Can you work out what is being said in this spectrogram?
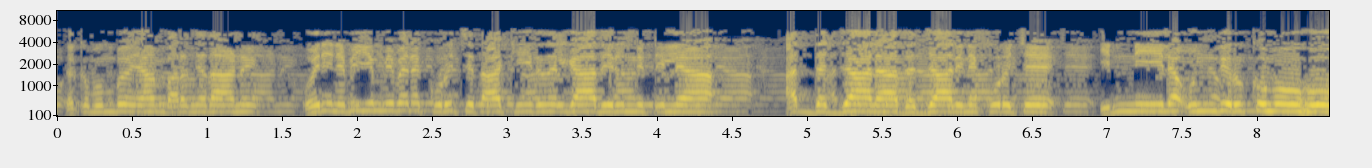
ഇതൊക്കെ മുമ്പ് ഞാൻ പറഞ്ഞതാണ്. ഒരു നബിയും ഇവനെ കുറിച്ച് താക്കീത് നൽകാതിരുന്നിട്ടില്ല. ദജ്ജാലിനെ കുറിച്ച് ഇന്നീല ഉന്തിർക്കുമോഹോ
